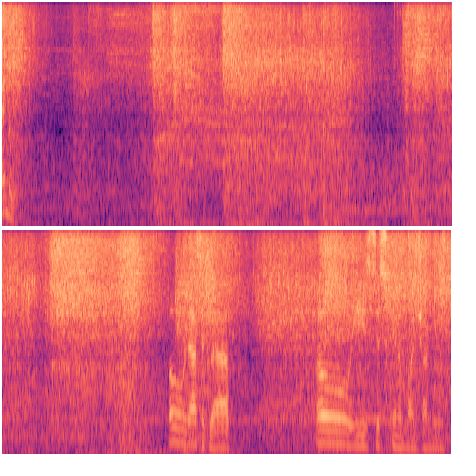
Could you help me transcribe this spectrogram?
Finally. Oh, that's a grab. Oh, he's just gonna munch on me.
